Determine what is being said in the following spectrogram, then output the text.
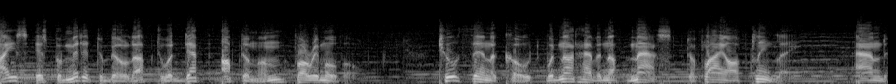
ice is permitted to build up to a depth optimum for removal. Too thin a coat would not have enough mass to fly off cleanly, and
